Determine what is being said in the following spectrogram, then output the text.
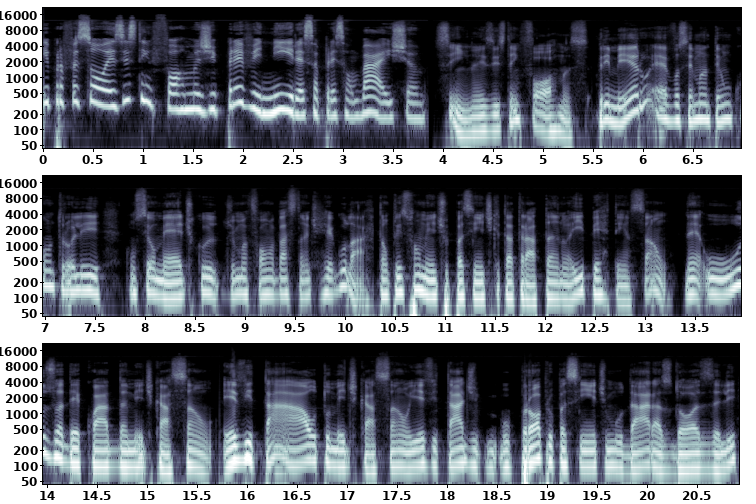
E professor, existem formas de prevenir essa pressão baixa? Sim, né, existem formas. Primeiro é você manter um controle com seu médico de uma forma bastante regular. Então, principalmente o paciente que está tratando a hipertensão, né, o uso adequado da medicação, evitar a automedicação e evitar de, o próprio paciente mudar as doses ali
